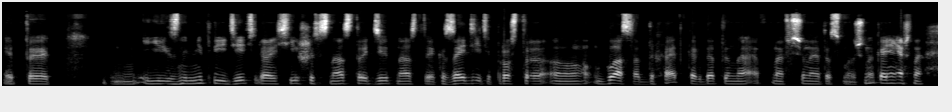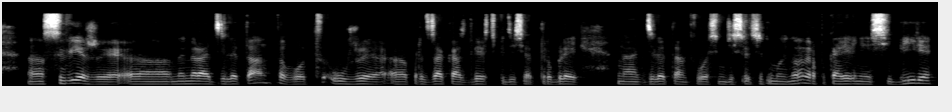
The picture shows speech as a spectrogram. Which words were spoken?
Это и знаменитые деятели России 16-19 века. Зайдите, просто э, глаз отдыхает, когда ты на, на все на это смотришь. Ну, конечно, э, свежие э, номера «Дилетанта», вот уже предзаказ 250 рублей на «Дилетант» 87 номер «Покорение Сибири»,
